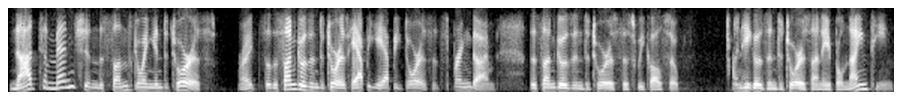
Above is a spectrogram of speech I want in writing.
Not to mention the sun's going into Taurus, right? So the sun goes into Taurus, happy, happy Taurus. It's springtime. The sun goes into Taurus this week also and he goes into Taurus on April 19th.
